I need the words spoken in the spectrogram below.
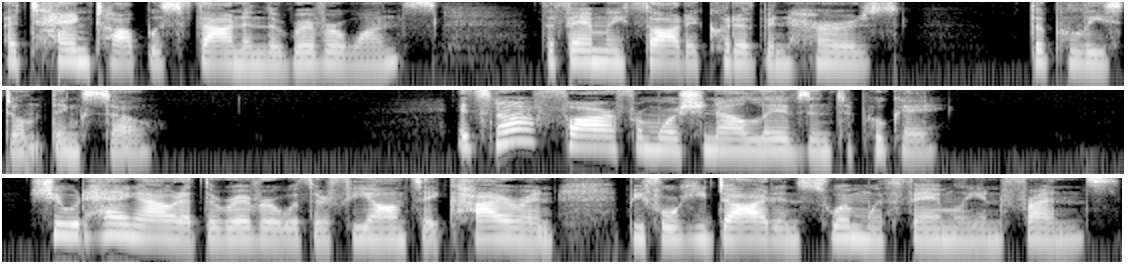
A tank top was found in the river once. The family thought it could have been hers. The police don't think so. It's not far from where Shannel lives in Te Puke. She would hang out at the river with her fiance Kyron before he died and swim with family and friends.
